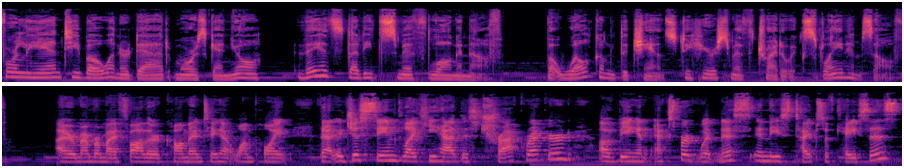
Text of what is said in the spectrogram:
For Leanne Thibault and her dad, Maurice Gagnon, they had studied Smith long enough but welcomed the chance to hear Smith try to explain himself. I remember my father commenting at one point that it just seemed like he had this track record of being an expert witness in these types of cases,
